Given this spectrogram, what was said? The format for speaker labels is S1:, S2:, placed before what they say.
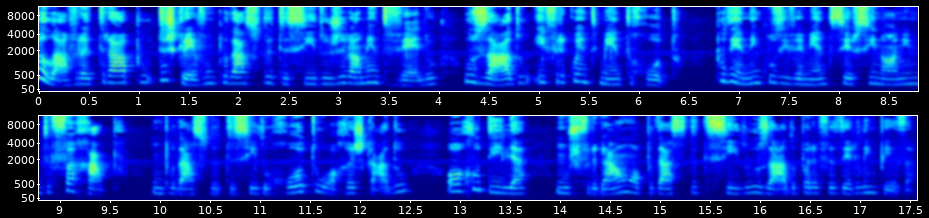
S1: Palavra trapo descreve um pedaço de tecido geralmente velho, usado e frequentemente roto, podendo inclusivamente ser sinônimo de farrapo, um pedaço de tecido roto ou rasgado, ou rodilha, um esfregão ou pedaço de tecido usado para fazer limpeza.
